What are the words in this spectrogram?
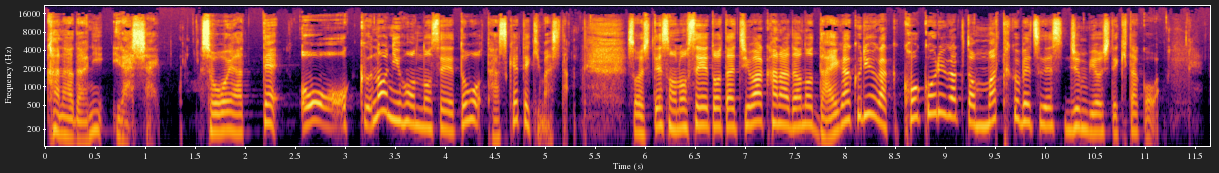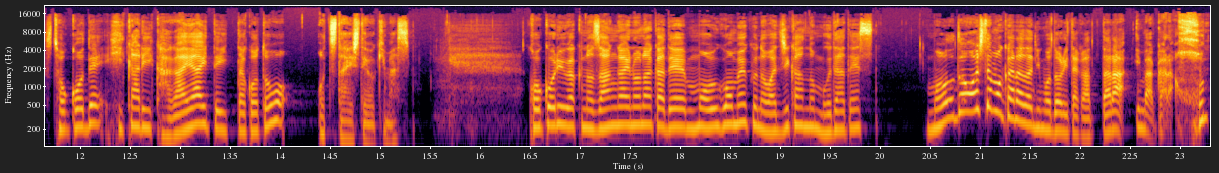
カナダにいらっしゃい。そうやって多くの日本の生徒を助けてきました。そしてその生徒たちはカナダの大学留学、高校留学と全く別です。準備をしてきた子は。そこで光り輝いていったことをお伝えしておきます。高校留学の残骸の中でもううごめくのは時間の無駄です。もうどうしてもカナダに戻りたかったら今から本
